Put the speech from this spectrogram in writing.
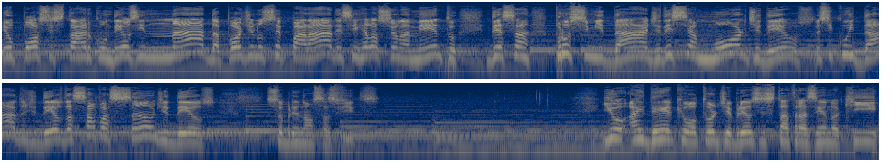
Eu posso estar com Deus e nada pode nos separar desse relacionamento, dessa proximidade, desse amor de Deus, desse cuidado de Deus, da salvação de Deus sobre nossas vidas. E a ideia que o autor de Hebreus está trazendo aqui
